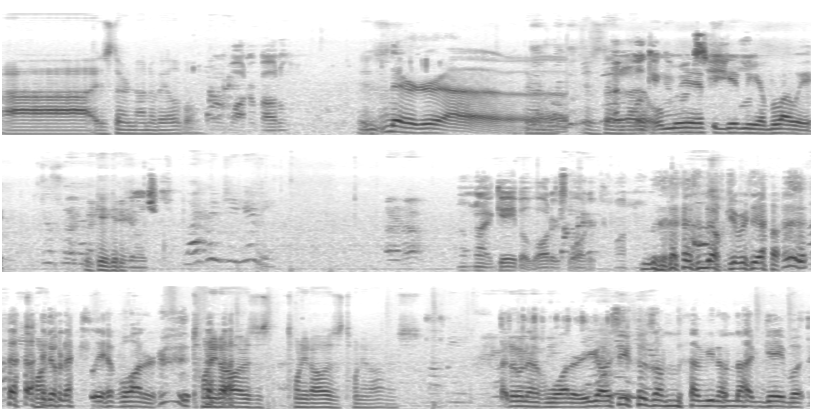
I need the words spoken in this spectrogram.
Uh, is there none available? or water bottle? Is There, uh, there, is there I'm none? looking. only if you give me a blowy. Just remember, Giggity. Gotcha. why couldn't you hear me? I don't know. I'm not gay, but water's water. Come on. no, give me now. I don't actually have water. Twenty dollars is twenty dollars is twenty dollars. I don't have water. You guys, he goes, I'm, I mean, I'm not gay, but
